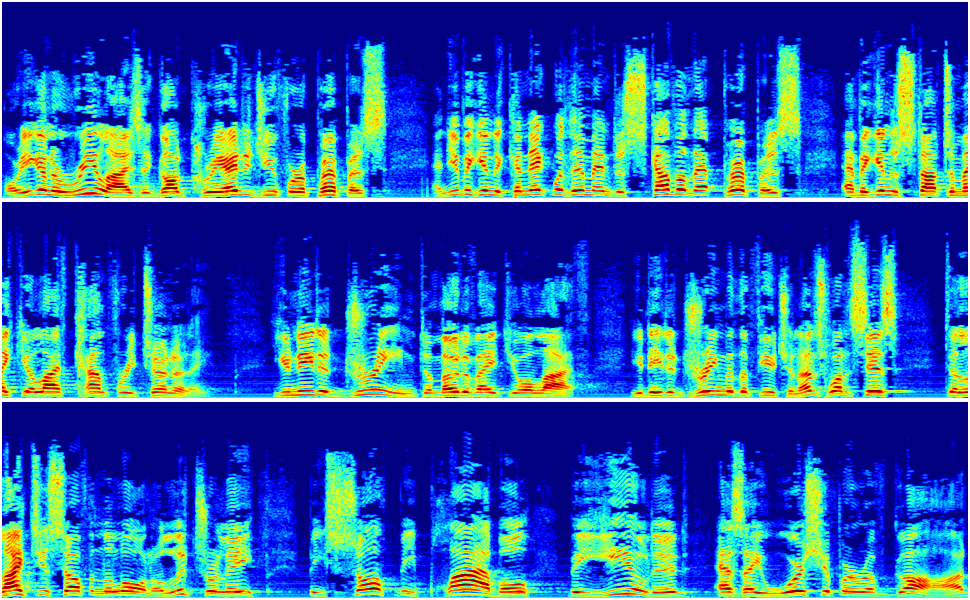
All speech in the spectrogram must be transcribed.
Or are you going to realize that God created you for a purpose and you begin to connect with Him and discover that purpose and begin to start to make your life count for eternity? You need a dream to motivate your life. You need a dream of the future. Notice what it says delight yourself in the Lord, or literally, be soft, be pliable, be yielded as a worshiper of God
